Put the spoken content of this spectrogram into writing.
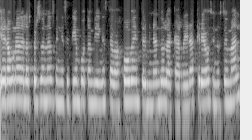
era una de las personas que en ese tiempo también estaba joven, terminando la carrera, creo, si no estoy mal.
